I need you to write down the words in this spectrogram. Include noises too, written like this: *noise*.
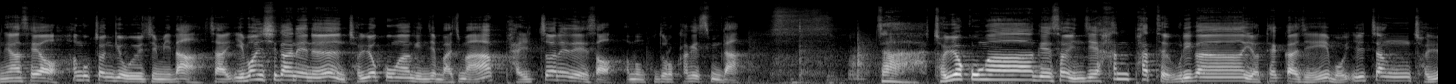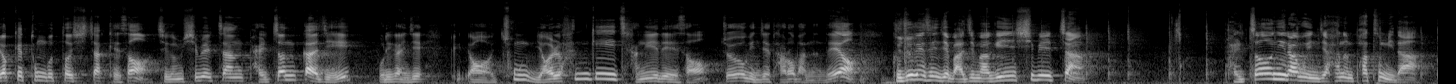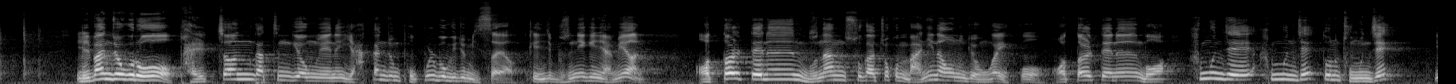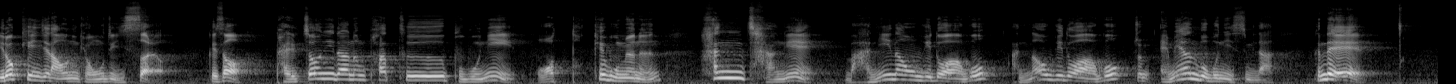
안녕하세요. 한국전기 오유지입니다. 자, 이번 시간에는 전력공학 이제 마지막 발전에 대해서 한번 보도록 하겠습니다. 자, 전력공학에서 이제 한 파트, 우리가 여태까지 뭐 1장 전력계통부터 시작해서 지금 11장 발전까지 우리가 이제 어, 총 11개의 장에 대해서 쭉 이제 다뤄봤는데요. 그 중에서 이제 마지막인 11장 발전이라고 이제 하는 파트입니다. 일반적으로 발전 같은 경우에는 약간 좀 복불복이 좀 있어요. 그게 이제 무슨 얘기냐면 어떨 때는 문항수가 조금 많이 나오는 경우가 있고 어떨 때는 뭐 한 문제 한 문제 또는 두 문제 이렇게 이제 나오는 경우도 있어요. 그래서 발전이라는 파트 부분이 어떻게 보면은 한 장에 많이 나오기도 하고 안 나오기도 하고 좀 애매한 부분이 있습니다. 근데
